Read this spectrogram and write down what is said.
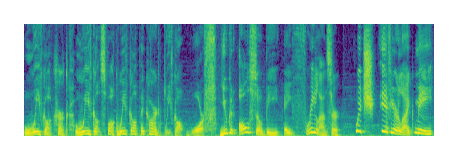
We've got Kirk, we've got Spock, we've got Picard, we've got Worf. You could also be a freelancer which, if you're like me,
